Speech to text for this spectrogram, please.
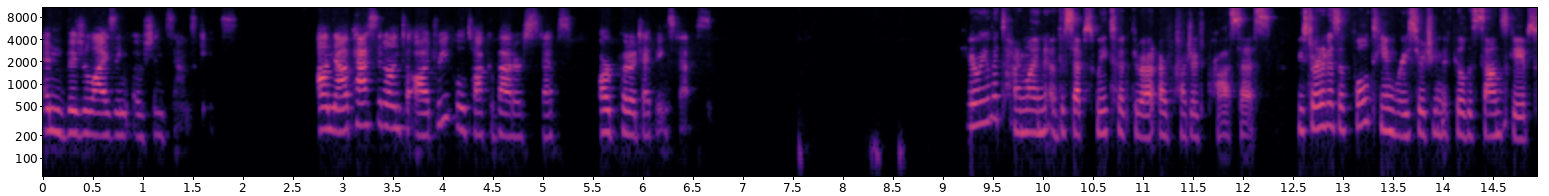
and visualizing ocean soundscapes. I'll now pass it on to Audrey, who will talk about our steps, our prototyping steps. Here we have a timeline of the steps we took throughout our project process. We started as a full team researching the field of soundscapes,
